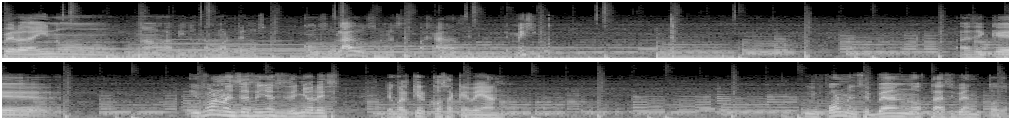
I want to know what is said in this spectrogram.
pero de ahí no, no ha habido una muerte en los consulados o en las embajadas de México. Así que infórmense, señores y señores, de cualquier cosa que vean. Infórmense, vean notas y vean todo.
